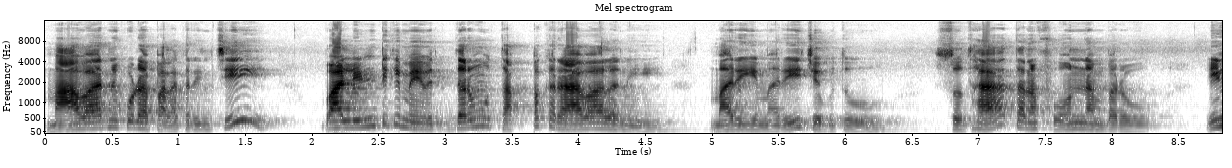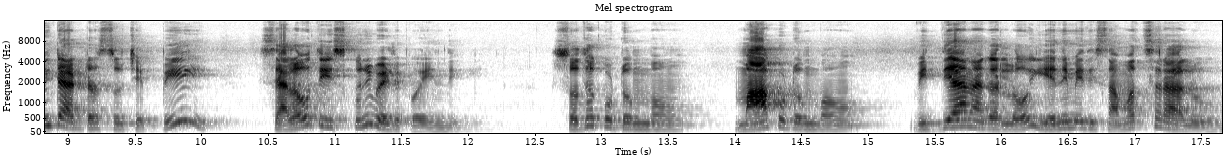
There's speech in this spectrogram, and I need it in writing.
మా వారిని కూడా పలకరించి వాళ్ళింటికి మేమిద్దరము తప్పక రావాలని మరీ మరీ చెబుతూ సుధా తన ఫోన్ నంబరు ఇంటి అడ్రస్సు చెప్పి సెలవు తీసుకుని వెళ్ళిపోయింది. సుధ కుటుంబం మా కుటుంబం విద్యానగర్లో ఎనిమిది సంవత్సరాలు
